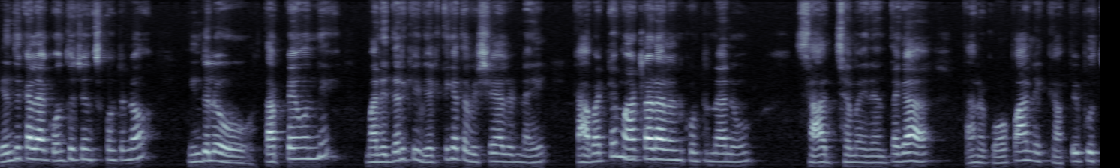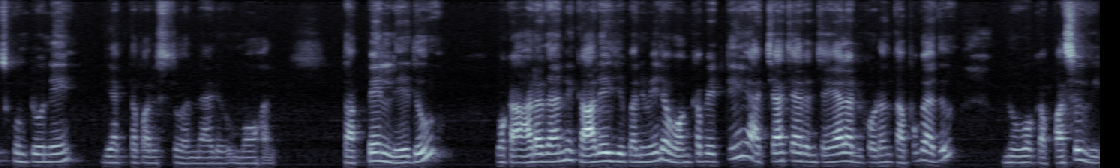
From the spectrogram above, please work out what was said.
ఎందుకు అలా గొంతు చించుకుంటున్నావు? ఇందులో తప్పే ఉంది. మనిద్దరికి వ్యక్తిగత విషయాలున్నాయి. కాబట్టే మాట్లాడాలనుకుంటున్నాను. సాధ్యమైనంతగా తన కోపాన్ని కప్పిపుచ్చుకుంటూనే వ్యక్తపరుస్తూ అన్నాడు మోహన్. తప్పేం లేదు. ఒక ఆడదాన్ని కాలేజీ పని మీద వంకపెట్టి అత్యాచారం చేయాలనుకోవడం తప్పు కాదు. నువ్వు ఒక పశువి.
